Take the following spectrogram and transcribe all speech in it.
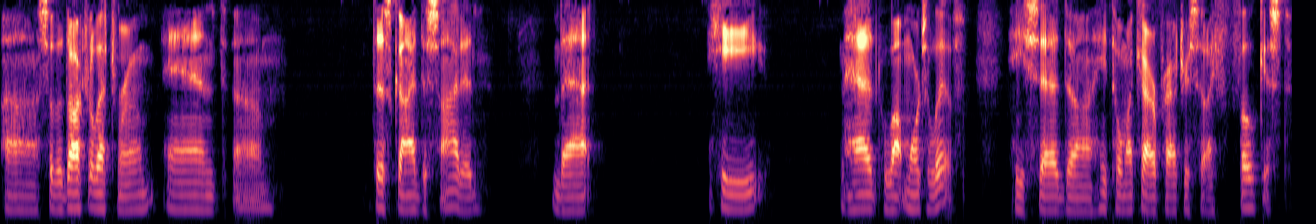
Uh, so the doctor left the room, and um, this guy decided that he had a lot more to live. He said, uh, he told my chiropractor, he said, I focused.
